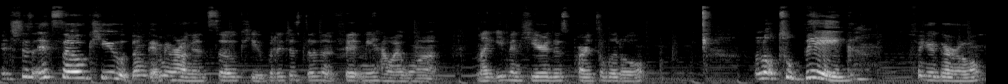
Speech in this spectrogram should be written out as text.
It's just, it's so cute. Don't get me wrong, it's so cute, but it just doesn't fit me how I want. Like even here, this part's a little, a little too big for your girl.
